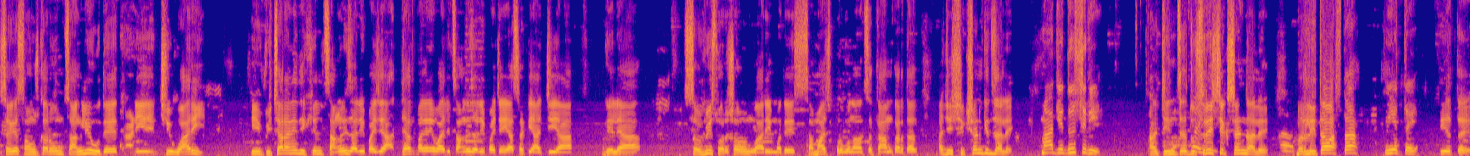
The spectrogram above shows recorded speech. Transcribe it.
सगळे संस्कार होऊन चांगली होऊ देत आणि यांची वारी ही विचाराने देखील चांगली झाली पाहिजे. अध्यात्माने वारी चांगली झाली पाहिजे. यासाठी आजी या गेल्या सव्वीस वर्षाहून वारीमध्ये समाज प्रबोधनाचं काम करतात. आजी शिक्षण किती झालंय माझी दुसरी. आजींचं दुसरे शिक्षण झालंय बरं लिहिता वाचता? येतय. येतंय.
